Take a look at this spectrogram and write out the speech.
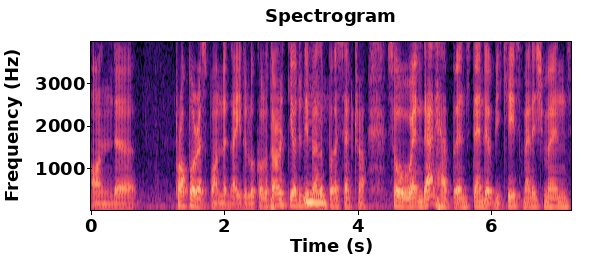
on the proper respondent, i.e. the local authority or the mm. developer, etc. So when that happens, then there'll be case management.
